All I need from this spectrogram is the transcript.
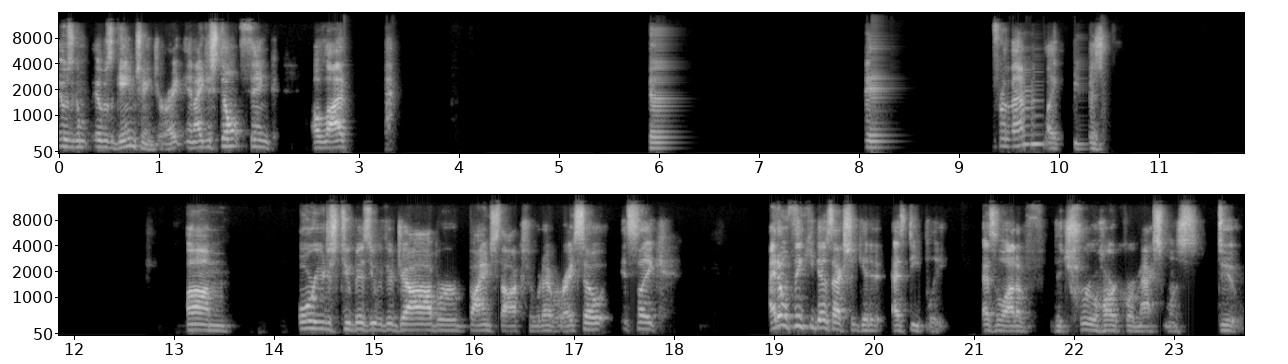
it was it was a game changer, right? And I just don't think a lot for them, like because um or you're just too busy with your job or buying stocks or whatever, right? So it's like I don't think he does actually get it as deeply as a lot of the true hardcore maximalists do.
